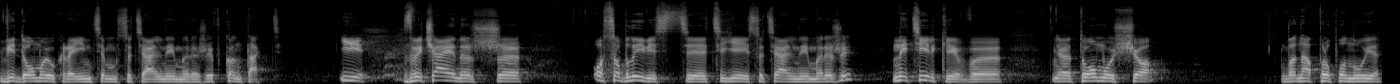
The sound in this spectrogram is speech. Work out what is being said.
відомої українцям соціальної мережі ВКонтакті. І, звичайно ж, особливість е, цієї соціальної мережі не тільки в е, тому, що вона пропонує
